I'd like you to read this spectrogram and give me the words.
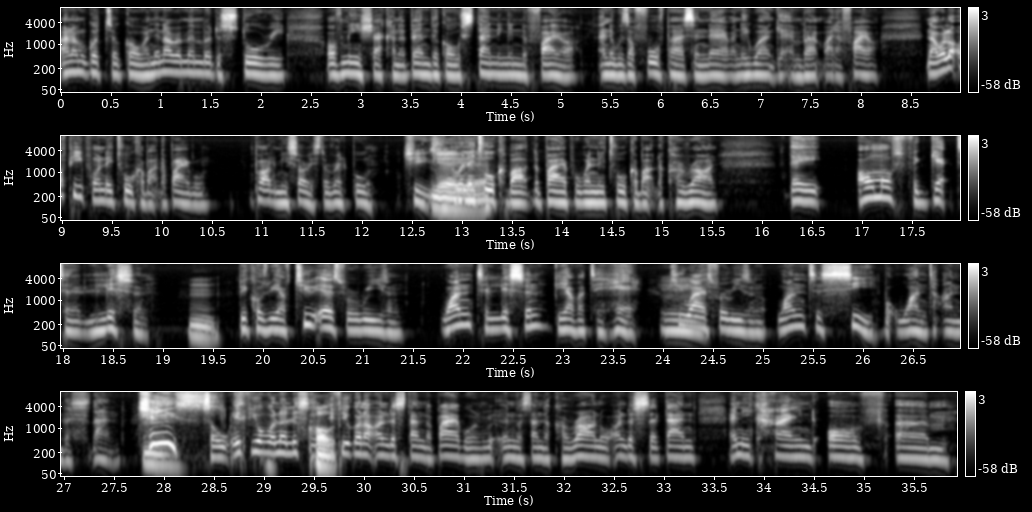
And I'm good to go. And then I remember the story of Meshach and Abednego standing in the fire, and there was a fourth person there, and they weren't getting burnt by the fire. Now, a lot of people, when they talk about the Bible, pardon me, sorry, it's the Red Bull Jeez. Yeah, when they yeah. talk about the Bible, when they talk about the Quran, they almost forget to listen Mm. because we have two ears for a reason. One to listen, the other to hear. Mm. Two eyes for a reason. One to see, but one to understand. Jeez. So if you're gonna listen, Cold. if you're gonna understand the Bible and understand the Quran or understand any kind of um,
